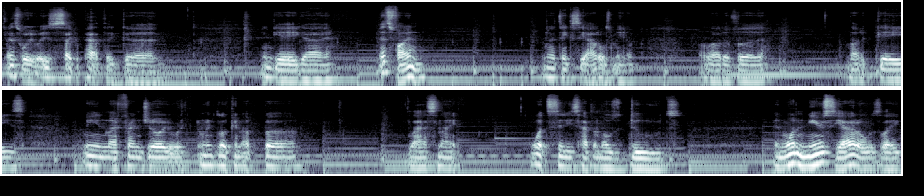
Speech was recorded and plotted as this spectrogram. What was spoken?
That's what he was. He's a psychopathic uh, and gay guy. That's fine. I think Seattle's made up a lot of uh, a lot of gays me and my friend Joey were, were looking up uh, last night what cities have the most dudes. And one near Seattle was like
